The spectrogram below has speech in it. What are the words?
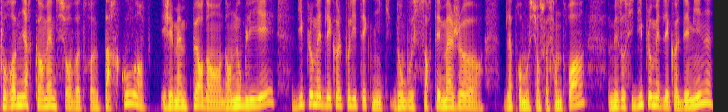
Pour revenir quand même sur votre parcours, j'ai même peur d'en oublier, diplômé de l'école polytechnique, dont vous sortez major de la promotion 63, mais aussi diplômé de l'école des mines,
